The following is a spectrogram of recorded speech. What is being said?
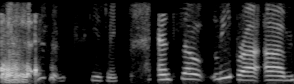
Excuse me. And so Libra, um,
